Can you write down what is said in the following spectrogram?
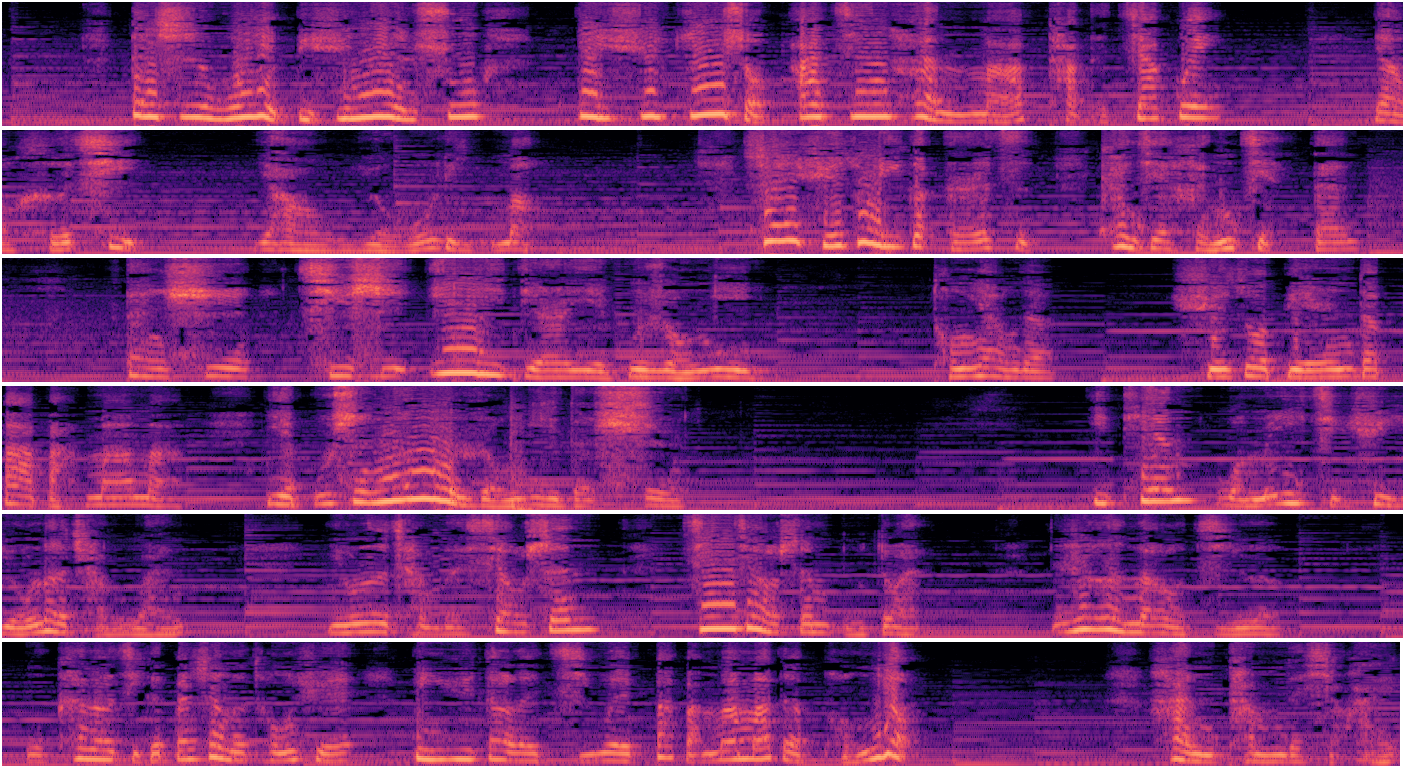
但是我也必须念书，必须遵守阿金和玛塔的家规，要和气，要有礼貌。虽然学做一个儿子看起来很简单，但是其实一点儿也不容易。同样的，学做别人的爸爸妈妈也不是那么容易的事。一天，我们一起去游乐场玩，游乐场的笑声、尖叫声不断，热闹极了。我看到几个班上的同学，并遇到了几位爸爸妈妈的朋友。和他们的小孩，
